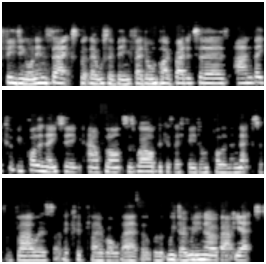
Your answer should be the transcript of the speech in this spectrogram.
feeding on insects, but they're also being fed on by predators. And they could be pollinating our plants as well because they feed on pollen and nectar from flowers. So they could play a role there that we don't really know about yet.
